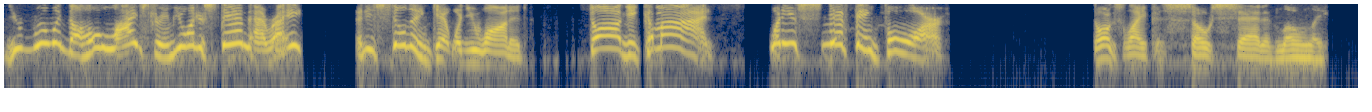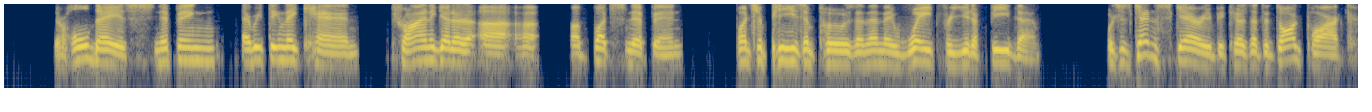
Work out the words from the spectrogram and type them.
You ruined the whole live stream. You understand that, right? And you still didn't get what you wanted. Doggy, come on. What are you sniffing for? Dog's life is so sad and lonely. Their whole day is sniffing everything they can, trying to get a, a, a, a butt sniff in, bunch of peas and poos, and then they wait for you to feed them, which is getting scary because at the dog park,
